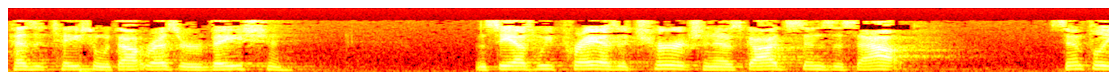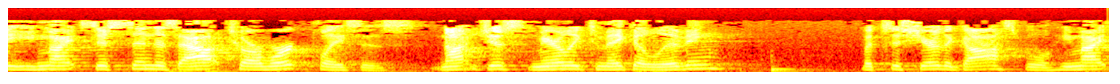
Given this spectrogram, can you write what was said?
hesitation, without reservation. And see, as we pray as a church and as God sends us out, simply He might just send us out to our workplaces, not just merely to make a living, but to share the gospel. He might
